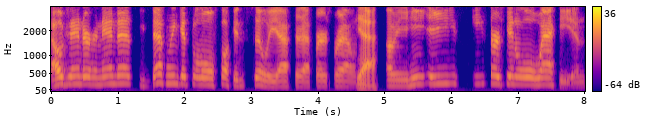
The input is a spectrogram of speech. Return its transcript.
Alexander Hernandez, he definitely gets a little fucking silly after that first round. Yeah. I mean, he he he starts getting a little wacky, and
